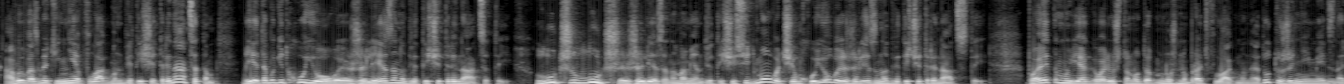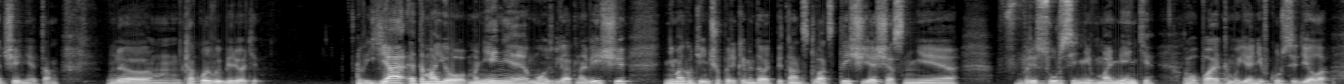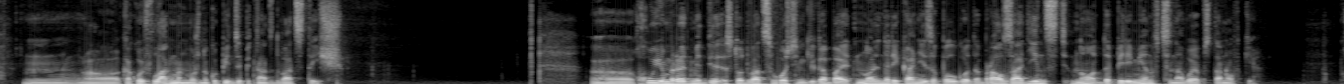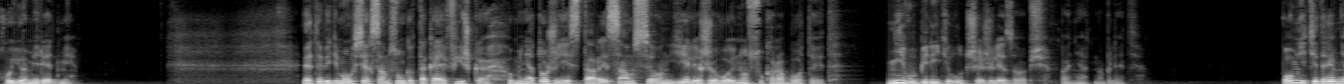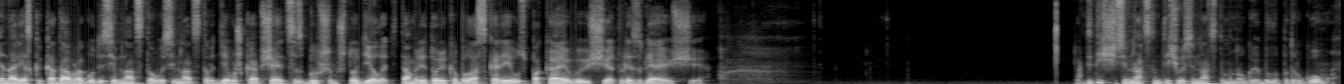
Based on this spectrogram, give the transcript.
А вы возьмете не флагман 2013, и это будет хуевое железо на 2013. Лучше лучшее железо на момент 2007, чем хуевое железо на 2013. Поэтому я говорю, что ну, нужно брать флагманы. А тут уже не имеет значения, там, э, какой вы берете. Я, это мое мнение, мой взгляд на вещи. Не могу тебе ничего порекомендовать 15-20 тысяч. Я сейчас не в ресурсе, не в моменте. Поэтому я не в курсе дела, какой флагман можно купить за 15-20 тысяч. Э, Хуем Redmi 128 гигабайт. Ноль нареканий за полгода. Брал за 11, но до перемен в ценовой обстановке. Хуеми Redmi. Это, видимо, у всех самсунгов такая фишка. У меня тоже есть старые самсы, он еле живой, но, сука, работает. Ниву берите, лучшее железо вообще. Понятно, блядь. Помните древняя нарезка кадавра года 17-18? Девушка общается с бывшим, что делать? Там риторика была скорее успокаивающая, отрезвляющая. В 2017-2018 многое было по-другому.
